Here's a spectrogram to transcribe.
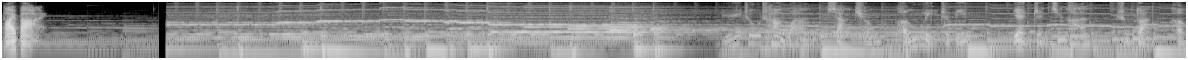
拜拜。唱完响穷彭蠡之滨，雁阵惊寒声断衡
